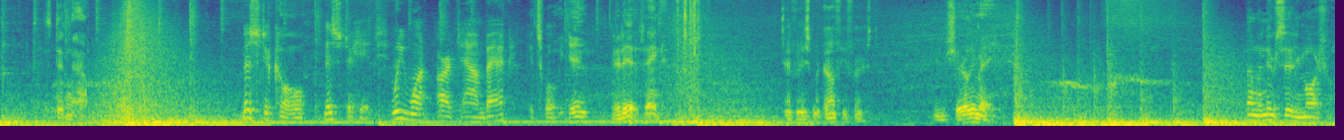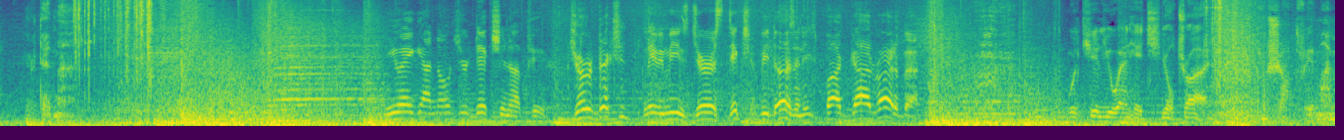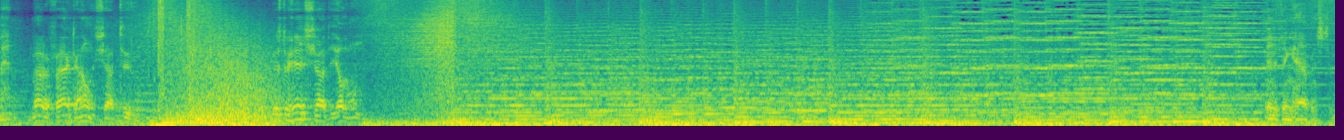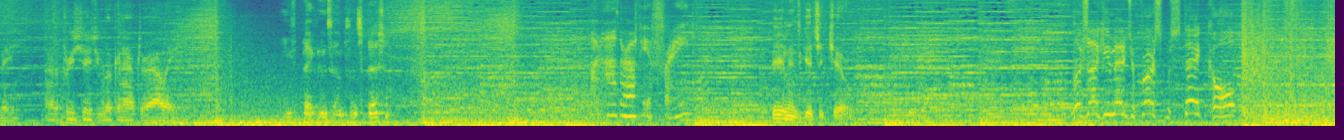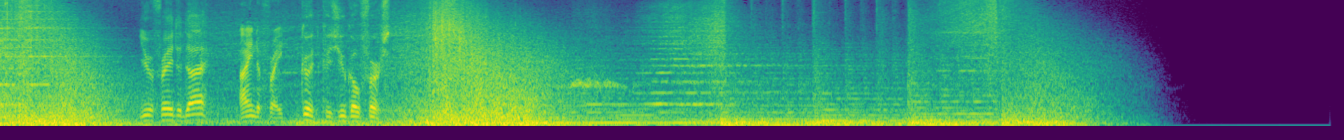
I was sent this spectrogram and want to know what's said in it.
This didn't happen. Mr. Cole, Mr. Hitch, we want our town back. It's what we do. It is, ain't it? Can I finish my coffee first? You surely may. I'm the new city marshal. You're a dead man. Ain't got no jurisdiction up here. Jurisdiction? I believe he means jurisdiction. If he doesn't, he's by God right about it. We'll kill you and Hitch. You'll try. You shot three of my men. Matter of fact, I only shot two. Mr. Hitch shot the other one. If anything happens to me, I'd appreciate you looking after Allie. You expecting something special? Aren't either of you afraid? Feelings get you killed. Looks like you made your first mistake, Cole. You afraid to die? I ain't afraid. Good, because you go first.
